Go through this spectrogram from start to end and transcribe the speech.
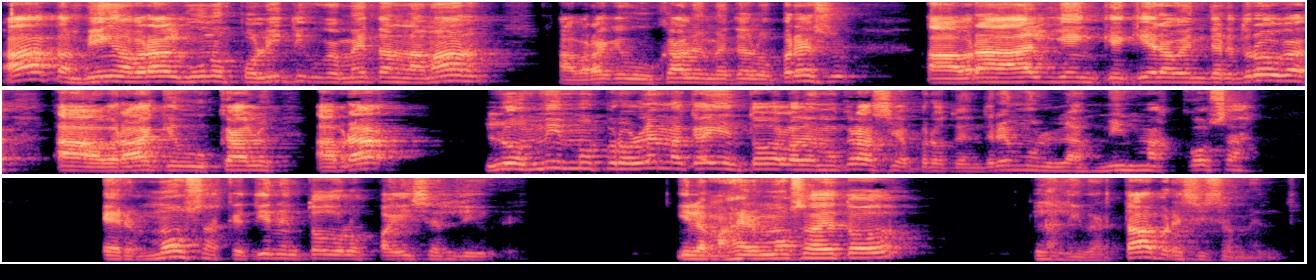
Ah, también habrá algunos políticos que metan la mano habrá que buscarlo y meterlo preso. Habrá alguien que quiera vender droga, habrá que buscarlo. Habrá los mismos problemas que hay en toda la democracia, pero tendremos las mismas cosas hermosas que tienen todos los países libres. Y la más hermosa de todas, la libertad precisamente.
